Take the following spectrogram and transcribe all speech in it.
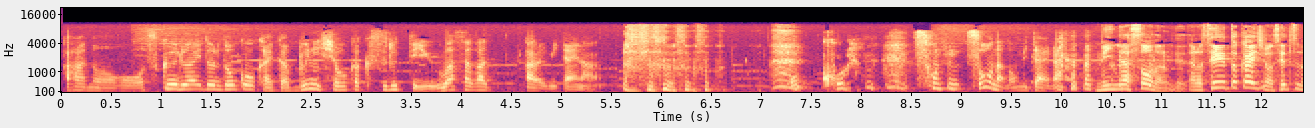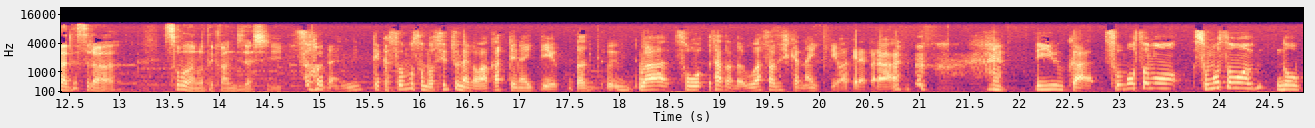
あの、スクールアイドル同好会が部に昇格するっていう噂があるみたいな。おこれそんそうなの？みたいな。みんなそうなの？みたいなあの生徒会長の刹那ですらそうなのって感じだしそうだよね。てか、そもそも刹那が分かってないっていうことは、そうただの噂でしかないっていうわけだから。っていうか、そもそも、そもそもの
